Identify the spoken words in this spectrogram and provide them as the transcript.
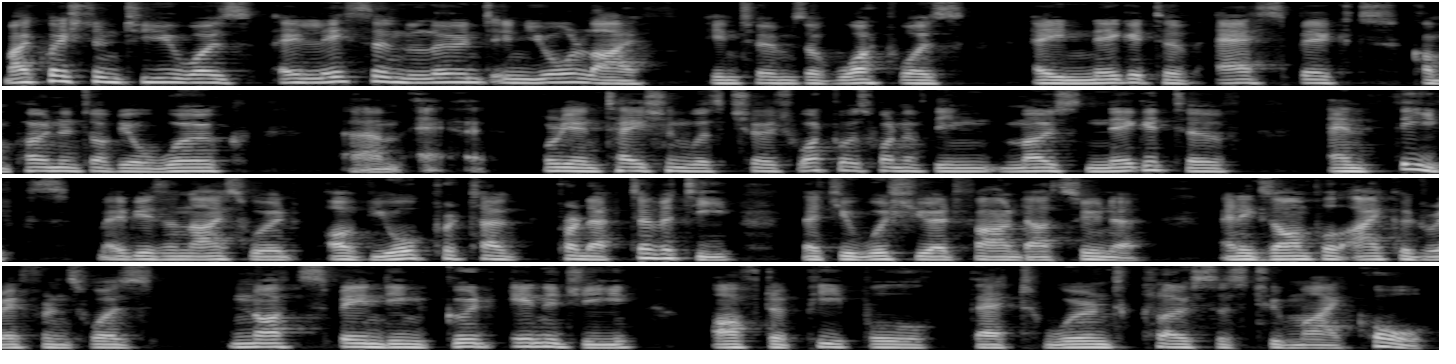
My question to you was a lesson learned in your life in terms of what was a negative aspect, component of your work, um, orientation with church. What was one of the most negative and thieves, maybe is a nice word, of your productivity that you wish you had found out sooner? An example I could reference was not spending good energy after people that weren't closest to my call.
